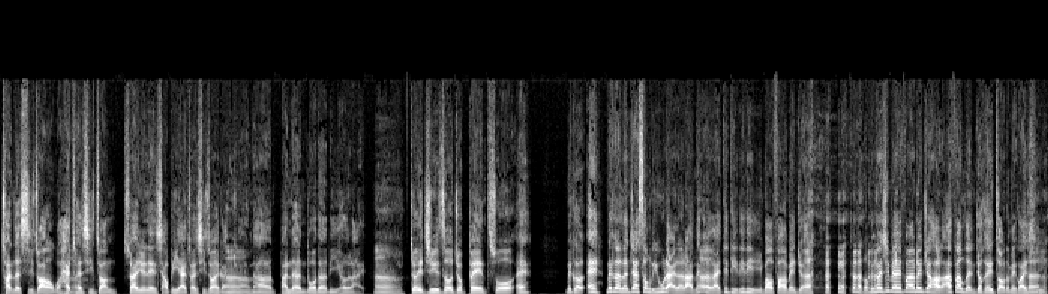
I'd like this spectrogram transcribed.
穿着西装，我还穿西装，嗯、虽然有点小屁孩穿西装的感觉，嗯、然后搬了很多的礼盒来，嗯，就一进去之后就被说，哎、欸，那个，哎、欸，那个人家送礼物来了啦，那个来弟弟弟弟，你帮我放那边就好。了，我没关系，没放那边就好了，啊，放着你就可以走了，没关系。嗯、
